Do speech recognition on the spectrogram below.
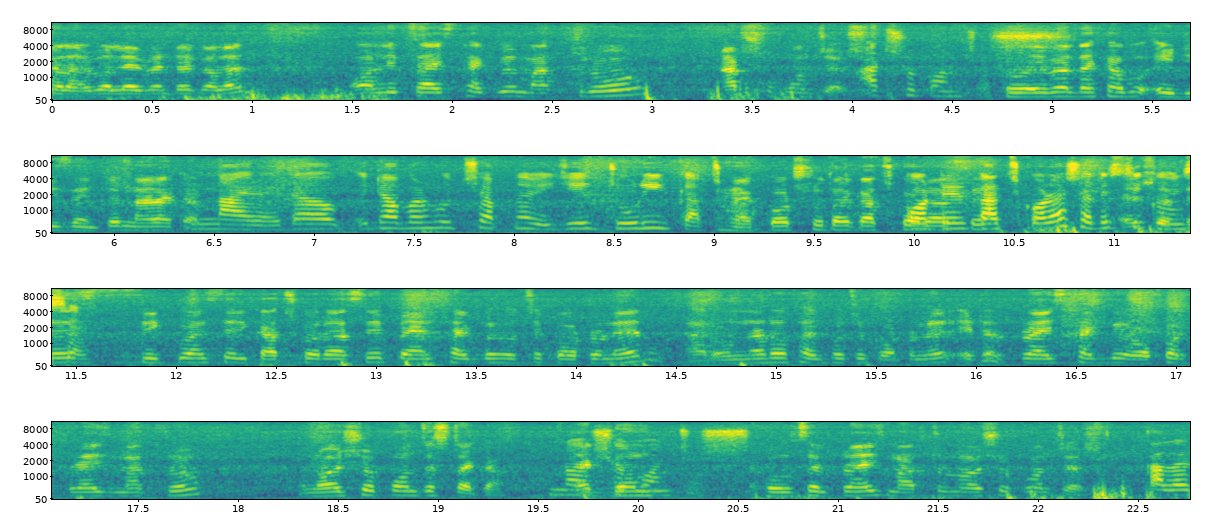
কালার বা ল্যাভেন্ডার কালার অনলি প্রাইস থাকবে মাত্র 850 আটশো পঞ্চাশ। তো এবার দেখাবো এই ডিজাইনটা নারা কাট নাইরা এটা এটা আবার হচ্ছে আপনার এই যে জরির কাজ হ্যাঁ কট সুতার কাজ করা কটের কাজ করা সাথে সিকোয়েন্সের সিকোয়েন্সের কাজ করা আছে। প্যান্ট থাকবে হচ্ছে কটনের আর অন্যটাও থাকবে হচ্ছে কটনের এটার প্রাইস থাকবে অফার প্রাইস মাত্র 950 টাকা। একদম হোলসেল প্রাইস মাত্র 950 কালার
